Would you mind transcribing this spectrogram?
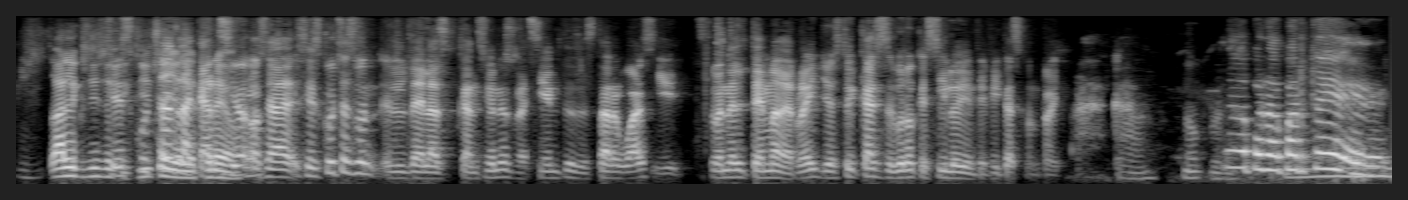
pues, Alex dice Si que existe, escuchas yo la creo. canción, o sea, si escuchas un- el de las canciones recientes de Star Wars y suena el tema de Rey, yo estoy casi seguro que sí lo identificas con Rey. Ah, cabrón. No, pues, No, pero aparte.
